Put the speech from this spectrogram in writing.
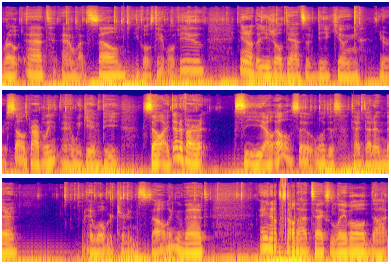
row at, and let cell equals table view. You know, the usual dance of dequeuing your cells properly, and we gave the cell identifier CELL, so we'll just type that in there, and we'll return cell like that. And you know, cell dot text label dot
